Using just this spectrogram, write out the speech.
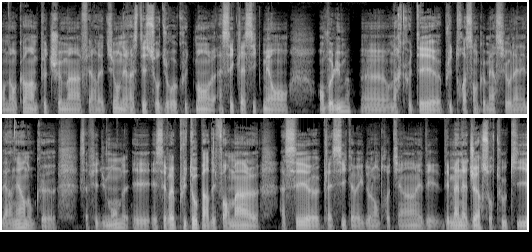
On a encore un peu de chemin à faire là-dessus. On est resté sur du recrutement euh, assez classique, mais en en volume. Euh, on a recruté euh, plus de 300 commerciaux l'année dernière, donc euh, ça fait du monde. Et, c'est vrai plutôt par des formats assez classiques avec de l'entretien et des, managers surtout qui,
